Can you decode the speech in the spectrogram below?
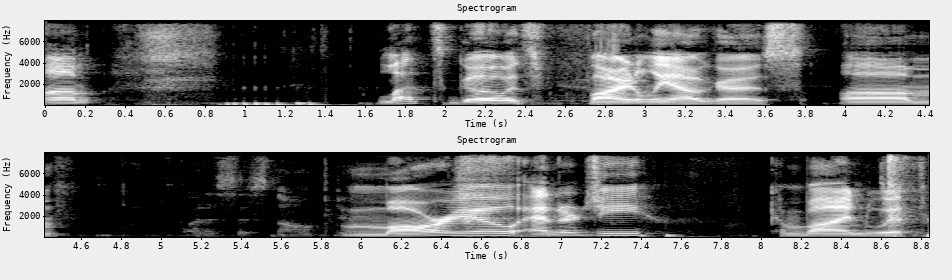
Um, let's go. It's finally out, guys. Um, What is this now? Mario Energy combined with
